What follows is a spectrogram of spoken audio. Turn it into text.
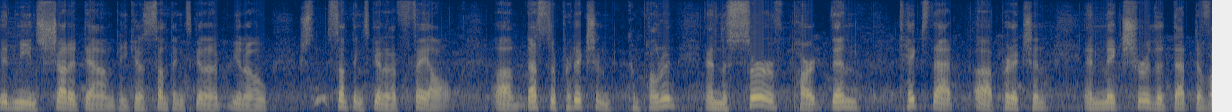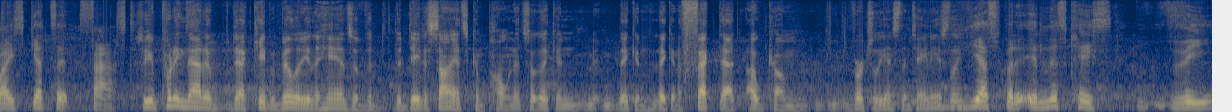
it means shut it down because something's going to, you know, something's going to fail. Um, that's the prediction component, and the serve part then takes that uh, prediction and makes sure that that device gets it fast. So you're putting that, uh, that capability in the hands of the, the data science component so they can, they, can, they can affect that outcome virtually instantaneously? Yes, but in this case, the,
